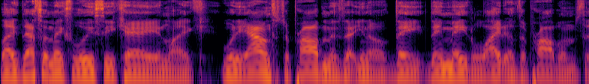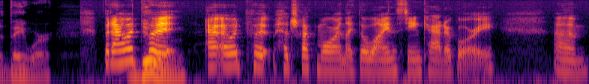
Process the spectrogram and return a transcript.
like that's what makes Louis C.K. and like Woody Allen such a problem is that you know they they made light of the problems that they were. But I would doing. put I would put Hitchcock more in like the Weinstein category. Um,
